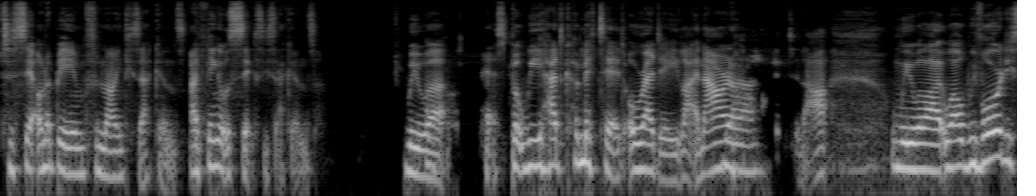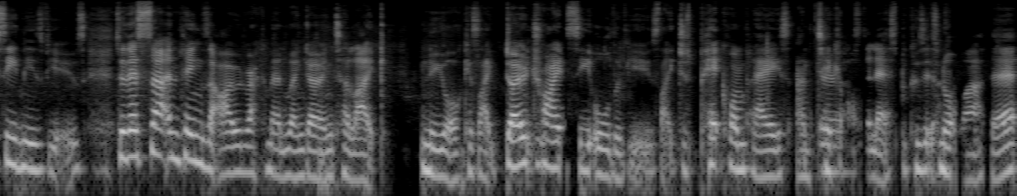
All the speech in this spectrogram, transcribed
to sit on a beam for 90 seconds. I think it was 60 seconds. We Oh, were But we had committed already like an hour and a half into that and we were like well we've already seen these views so there's certain things that i would recommend when going to like new york is like don't try and see all the views like just pick one place and tick it off the list because it's Yeah. not worth it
